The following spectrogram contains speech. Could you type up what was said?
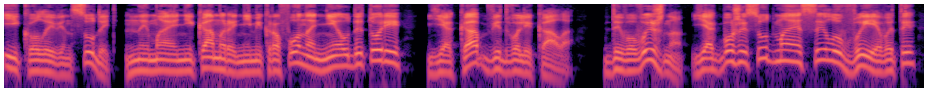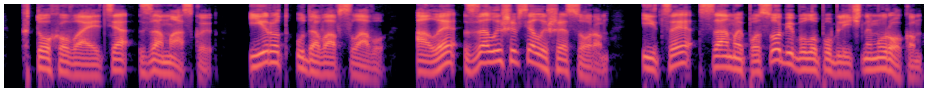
І коли він судить, немає ні камери, ні мікрофона, ні аудиторії, яка б відволікала. Дивовижно, як Божий суд має силу виявити, хто ховається за маскою. Ірод удавав славу, але залишився лише сором. І це саме по собі було публічним уроком.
